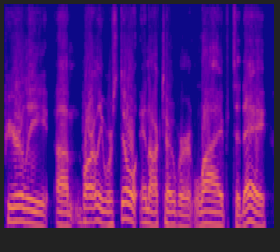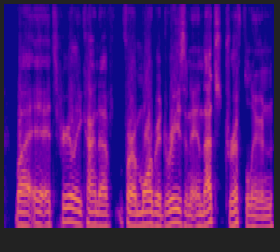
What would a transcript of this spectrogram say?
purely um Bartley. We're still in October live today, but it's purely kind of for a morbid reason, and that's Drifloon,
